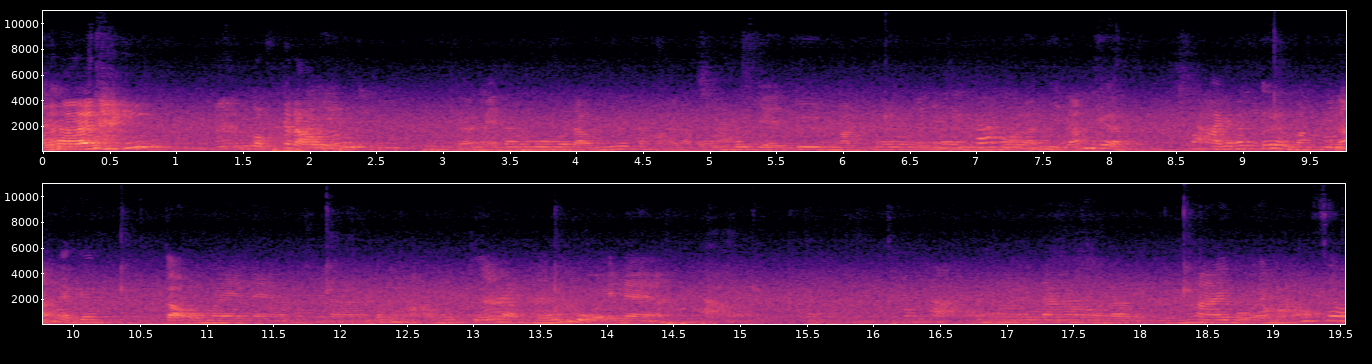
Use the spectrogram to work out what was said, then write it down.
Mười hai Một cái đầu Trời mẹ tao mua đồng với tao hỏi là ủa mua về chi mặc mua mua, mua làm gì lắm chứ có ai cái đám cưới mặc gì lắm vậy kêu cậu mày nè là đám họ đám cưới là bốn buổi nè. Hai tao là hai buổi nữa sáu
